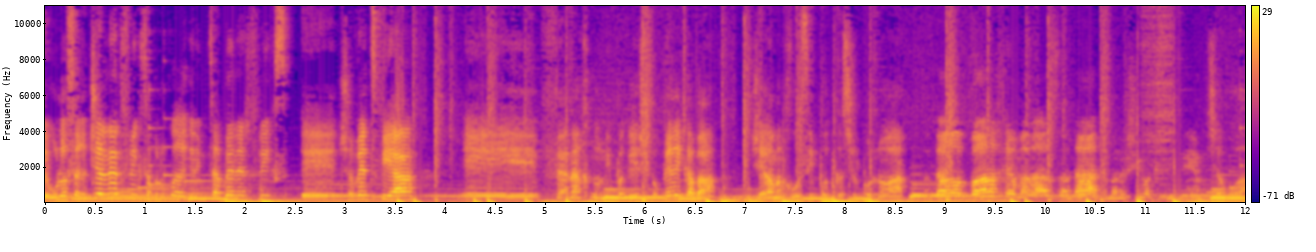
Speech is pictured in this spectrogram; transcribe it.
הוא לא סרט של נטפליקס, אבל הוא כרגע נמצא בנטפליקס, uh, שווה צפייה, uh, ואנחנו ניפגש בפרק הבא של עושים פודקאסט של קולנוע, תודה רבה לכם על ההאזנה, אתם אנשים מקסימים. שבוע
